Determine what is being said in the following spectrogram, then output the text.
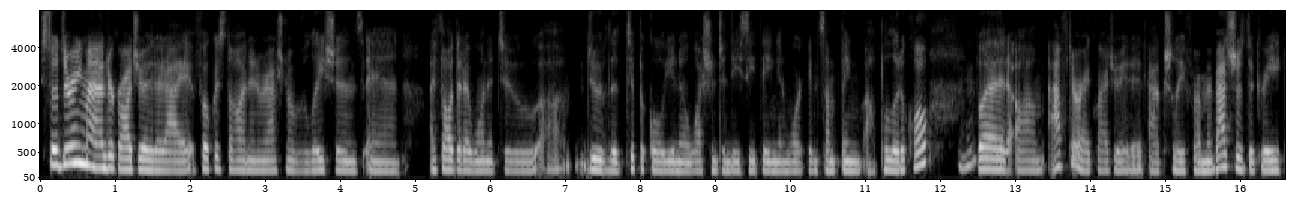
So during my undergraduate, I focused on international relations and I thought that I wanted to um, do the typical, you know, Washington, D.C. thing and work in something uh, political. Mm-hmm. But um, after I graduated, actually, from my bachelor's degree,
